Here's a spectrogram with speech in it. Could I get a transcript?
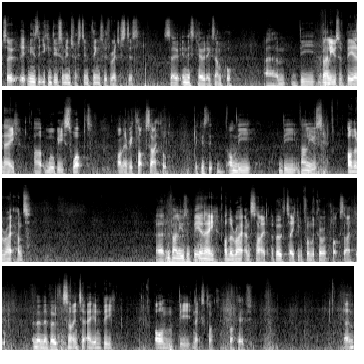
so it means that you can do some interesting things with registers. So in this code example, um, the values of B and A are, will be swapped on every clock cycle because the, on the, the values on the right hand uh, the values of B and A on the right hand side are both taken from the current clock cycle and then they're both assigned to A and B on the next clock, clock edge. Um,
